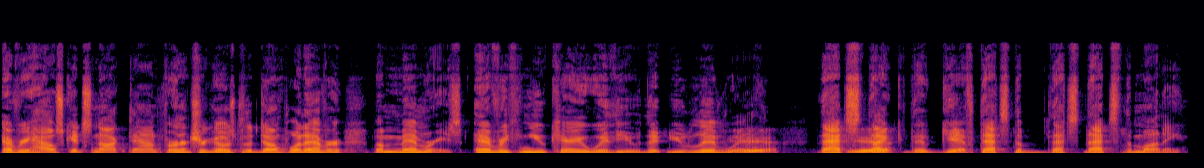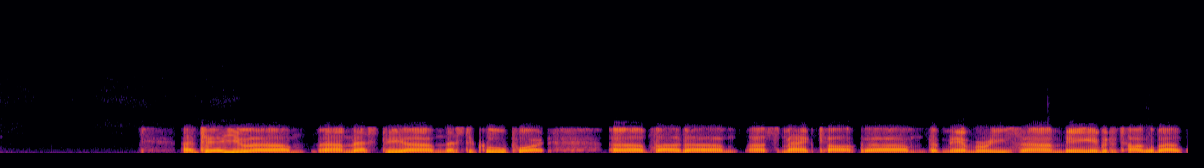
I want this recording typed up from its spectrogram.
Every house gets knocked down, furniture goes to the dump, whatever. But memories, everything you carry with you that you live with, Yeah. that's Yeah. like the gift. That's the that's that's the money. I tell you, um, um, that's the um, that's the cool part uh, about um, uh, Smack Talk. Um, the memories, um, being able to talk about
